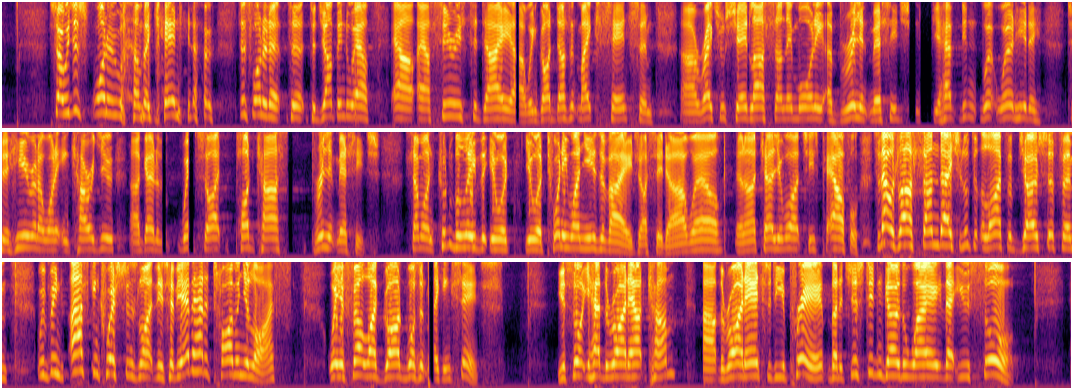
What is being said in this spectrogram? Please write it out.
So we just want to, um, again, you know, just wanted to, to, to jump into our, our, our series today, uh, When God Doesn't Make Sense. And uh, Rachel shared last Sunday morning a brilliant message. If you have, didn't, weren't here to, to hear it, I want to encourage you, uh, go to the website, podcast, brilliant message. Someone couldn't believe that you were, you were 21 years of age. I said, Ah, well, and I tell you what, she's powerful. So that was last Sunday. She looked at the life of Joseph, and we've been asking questions like this Have you ever had a time in your life where you felt like God wasn't making sense? You thought you had the right outcome, uh, the right answer to your prayer, but it just didn't go the way that you thought.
